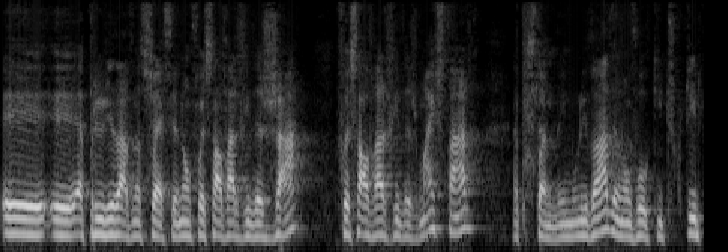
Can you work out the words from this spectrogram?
Eh, A prioridade na Suécia não foi salvar vidas já, foi salvar vidas mais tarde, apostando na imunidade. Eu não vou aqui discutir,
